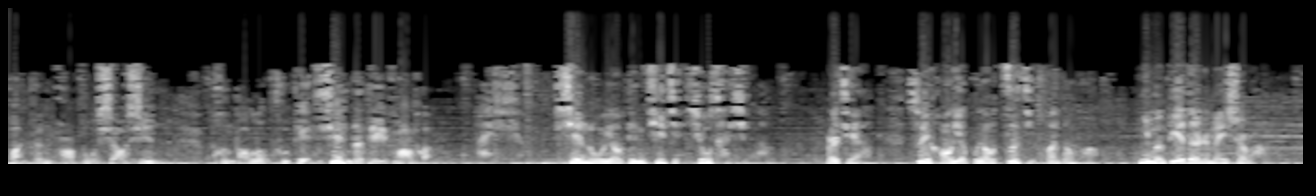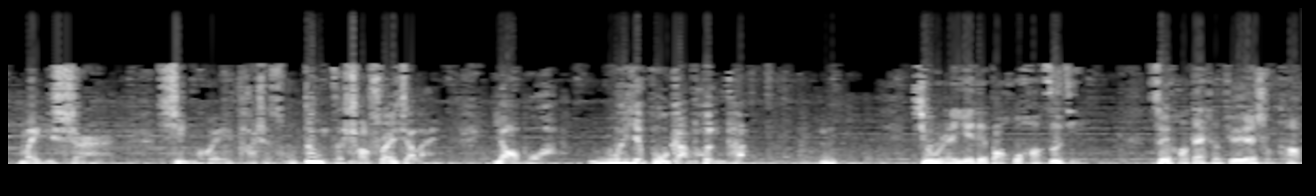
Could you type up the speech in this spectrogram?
换灯泡不小心碰到露出电线的地方了。哎呀，线路要定期检修才行啊！而且啊，最好也不要自己换灯泡。你们别的人没事吧？没事儿，幸亏他是从凳子上摔下来，要不我也不敢碰他。嗯，救人也得保护好自己，最好戴上绝缘手套。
